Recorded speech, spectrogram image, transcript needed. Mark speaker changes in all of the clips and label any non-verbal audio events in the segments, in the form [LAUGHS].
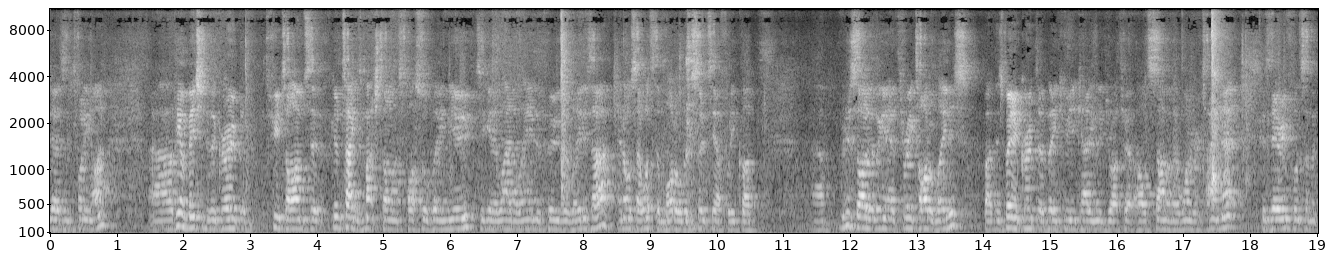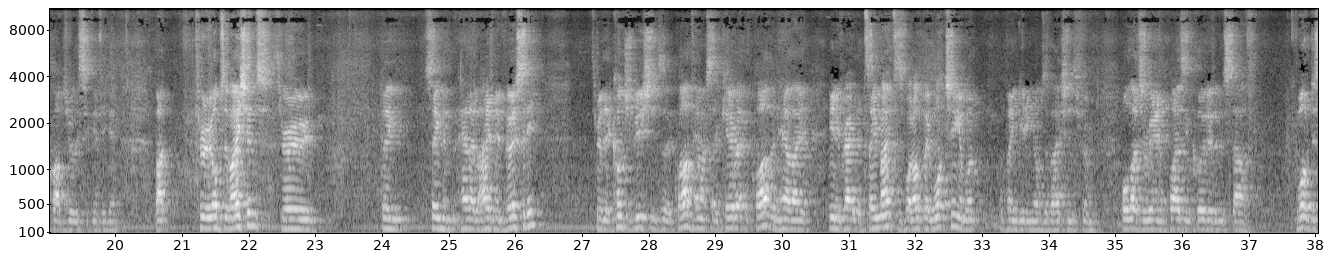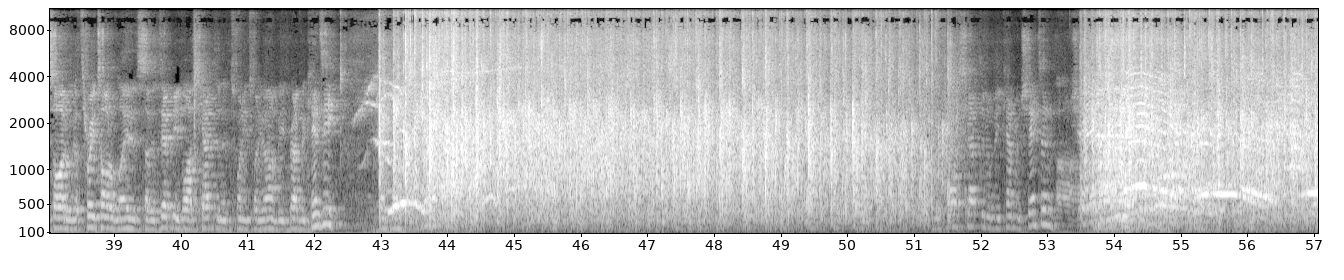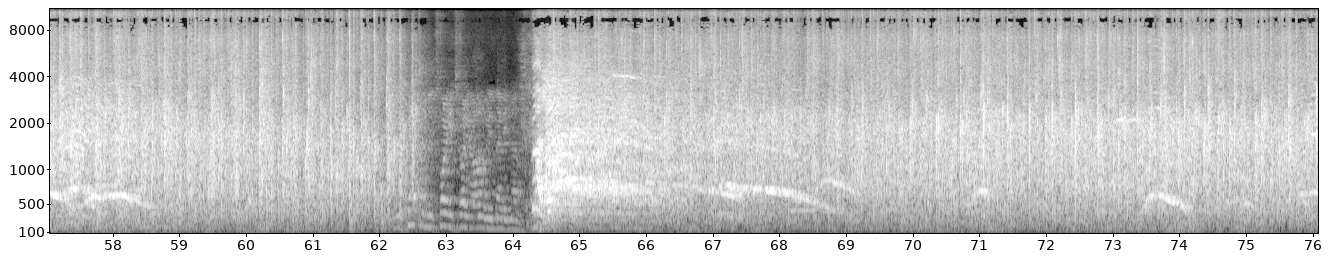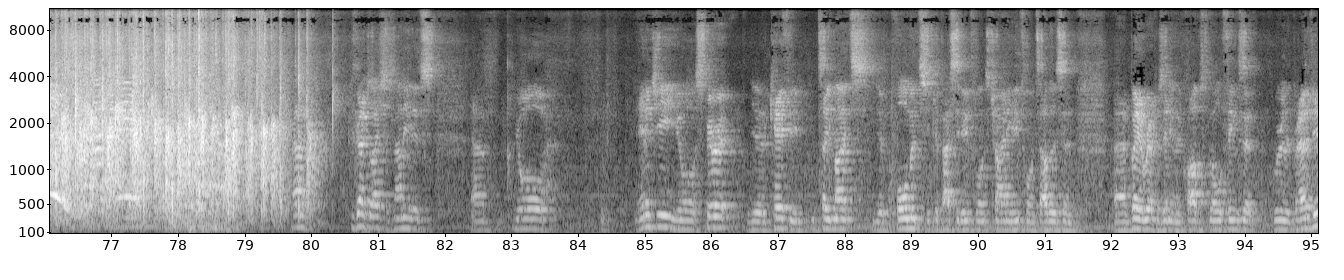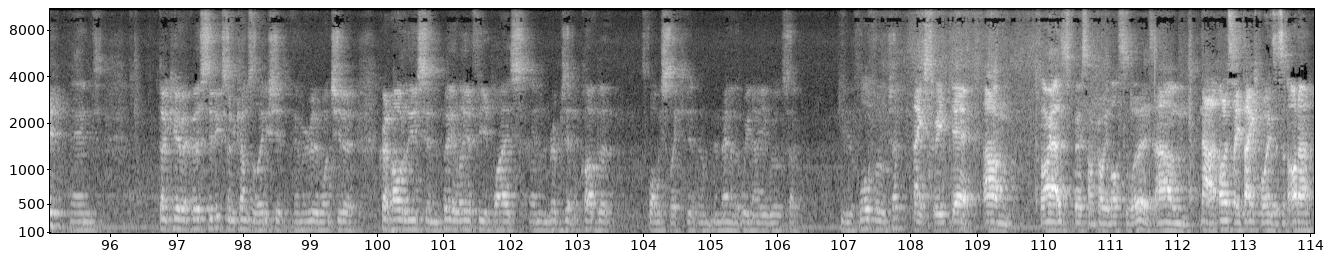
Speaker 1: 2021. Uh, I think I've mentioned to the group a few times that it's going to take as much time as possible being new to get a lay of the land of who the leaders are and also what's the model that suits our footy club. Uh, we decided that we're going to have three titled leaders, but there's been a group that have been communicating with right throughout the whole summer that want to retain that because their influence on the club is really significant. But through observations, through being, seeing them how they behave in adversity, through their contribution to the club, how much they care about the club, and how they integrate their teammates is what I've been watching and what I've been getting observations from all those around, players included, and staff. What we've decided, we've got three title leaders. So the deputy vice captain in 2021 will be Brad McKenzie. The vice captain will be Cameron Shenton. The captain in 2021 will be Matty Nunn. [LAUGHS] Um, congratulations, Nani. It's um, your energy, your spirit, your care for your teammates, your performance, your capacity to influence training, influence others, and uh, be representing the clubs. All the things that we're really proud of you and don't care about birth civics when it comes to leadership. And we really want you to grab hold of this and be a leader for your players and represent the club. That's why we selected you in the manner that we know you will. So, give you the floor for a little chat.
Speaker 2: Thanks, Twig. Yeah. Um, out, this is the first time probably lost the words. Um, nah, honestly, thanks, boys. It's an honour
